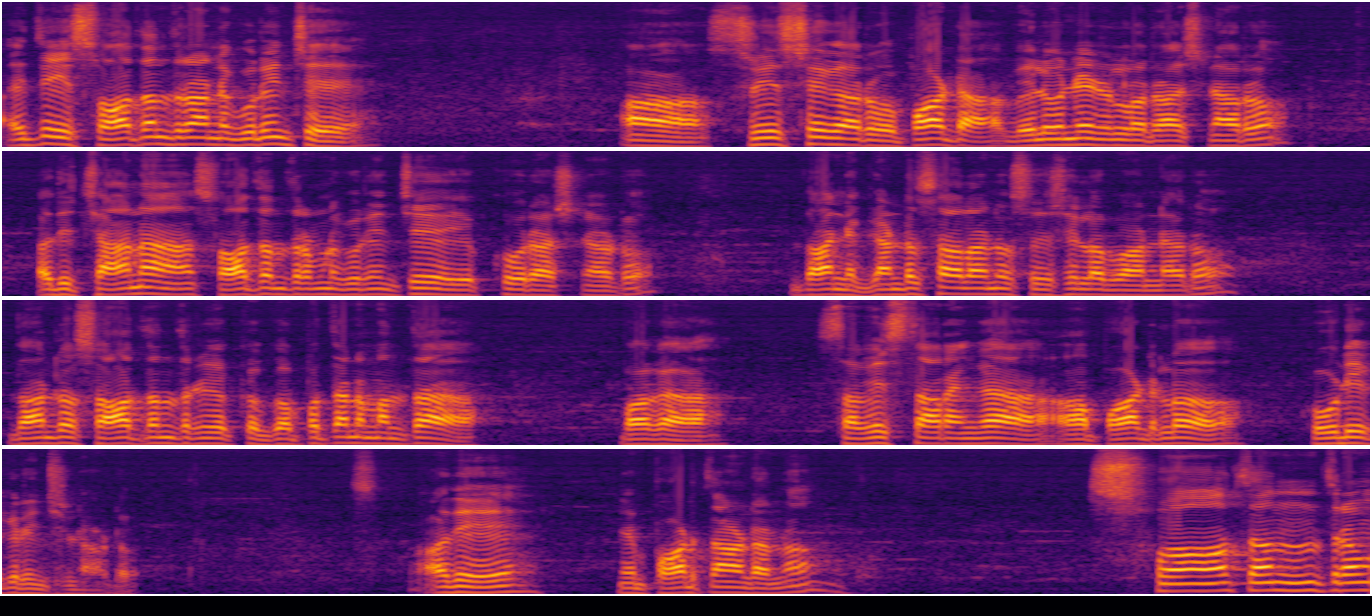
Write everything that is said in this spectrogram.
అయితే ఈ స్వాతంత్రాన్ని గురించి శ్రీశ్రీ గారు ఓ పాట వెలుగునీడలో రాసినారు. అది చాలా స్వాతంత్రం గురించే ఎక్కువ రాసినాడు. దాన్ని ఘంటసాలను సుశీల పాడినారు దాంట్లో స్వాతంత్రం యొక్క గొప్పతనం అంతా బాగా సవిస్తారంగా ఆ పాటలో క్రోడీకరించినాడు అది నేను పాడుతా ఉంటాను స్వాతంత్రం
